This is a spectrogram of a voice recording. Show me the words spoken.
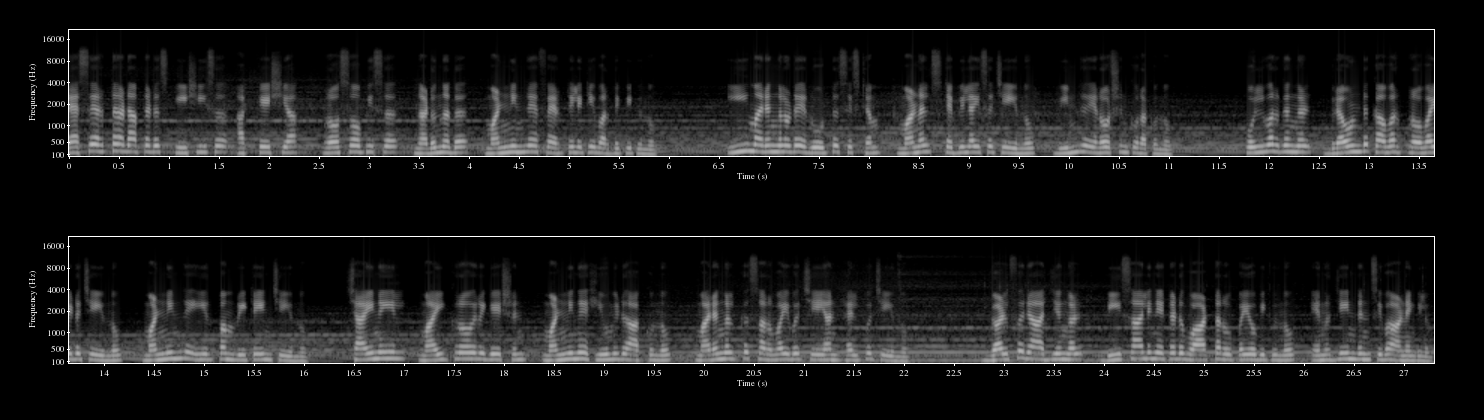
ഡെസേർട്ട് അഡാപ്റ്റഡ് സ്പീഷീസ് അക്കേഷ്യ റോസോബിസ് നടുന്നത് മണ്ണിന്റെ ഫെർട്ടിലിറ്റി വർദ്ധിപ്പിക്കുന്നു. ഈ മരങ്ങളുടെ റൂട്ട് സിസ്റ്റം മണൽ സ്റ്റെബിലൈസ് ചെയ്യുന്നു വിൻഡ് എറോഷൻ കുറക്കുന്നു. പുൽവർഗങ്ങൾ ഗ്രൗണ്ട് കവർ പ്രൊവൈഡ് ചെയ്യുന്നു മണ്ണിന്റെ ഈർപ്പം റീറ്റെയിൻ ചെയ്യുന്നു. ചൈനയിൽ മൈക്രോ ഇറിഗേഷൻ മണ്ണിനെ ഹ്യൂമിഡ് ആക്കുന്നു മരങ്ങൾക്ക് സർവൈവ് ചെയ്യാൻ ഹെൽപ്പ് ചെയ്യുന്നു. ഗൾഫ് രാജ്യങ്ങൾ ഡീസാലിനേറ്റഡ് വാട്ടർ ഉപയോഗിക്കുന്നു എനർജി ഇന്റൻസീവ് ആണെങ്കിലും.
